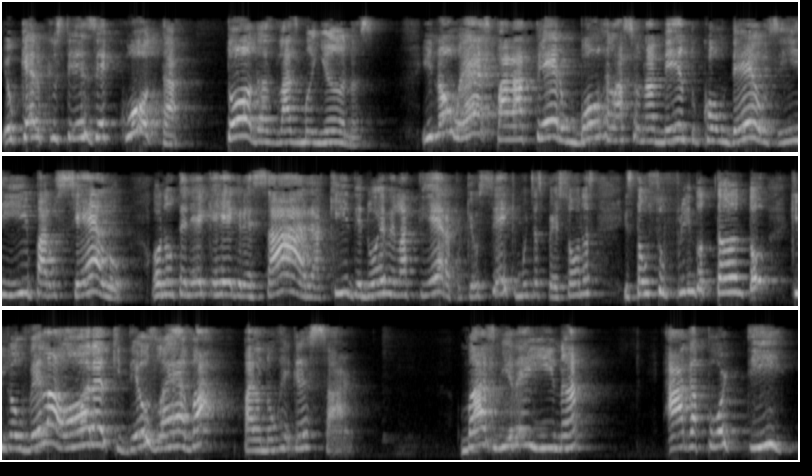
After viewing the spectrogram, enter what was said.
Eu quero que você executa todas as manhãs. E não é para ter um bom relacionamento com Deus e ir para o céu ou não ter que regressar aqui de novo na terra, porque eu sei que muitas pessoas estão sofrendo tanto que não vê a hora que Deus leva para não regressar. Mas Mireina, haga por ti.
